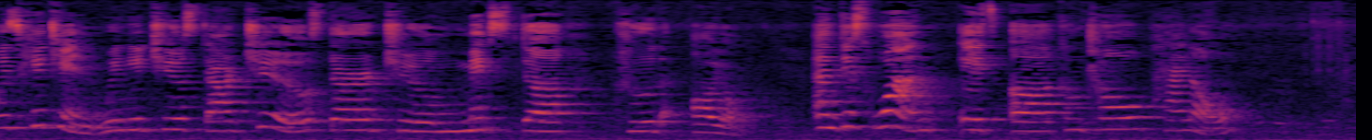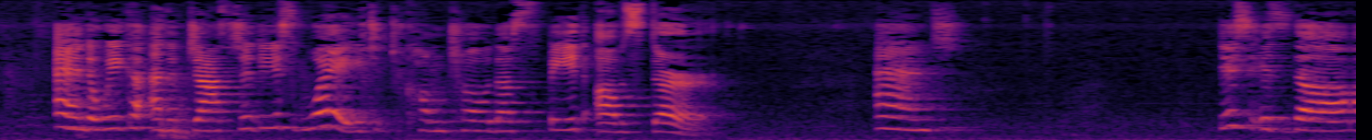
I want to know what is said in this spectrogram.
with heating, we need to start to stir to mix the crude oil. And this one is a control panel. And we can adjust this weight to control the speed of stir. And is the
